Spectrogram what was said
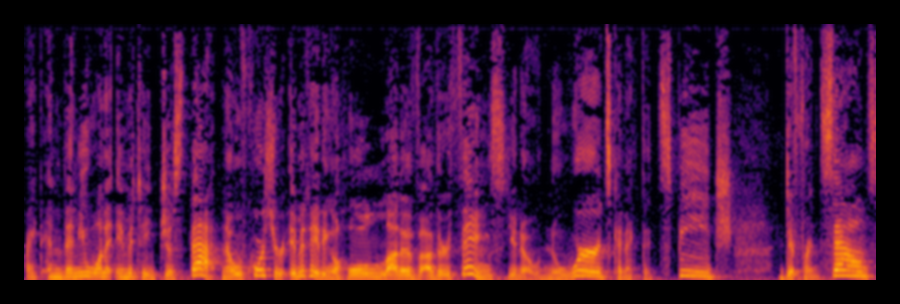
Right? And then you want to imitate just that. Now, of course, you're imitating a whole lot of other things, you know, new words, connected speech, different sounds,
